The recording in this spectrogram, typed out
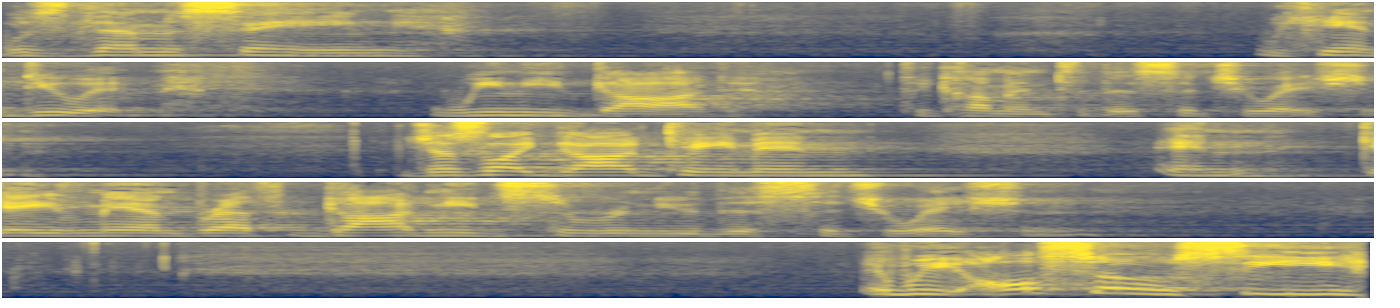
was them saying, we can't do it. We need God to come into this situation. Just like God came in and gave man breath, God needs to renew this situation. And we also see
